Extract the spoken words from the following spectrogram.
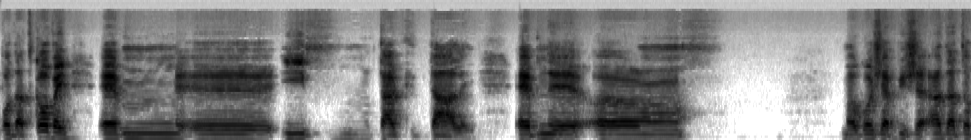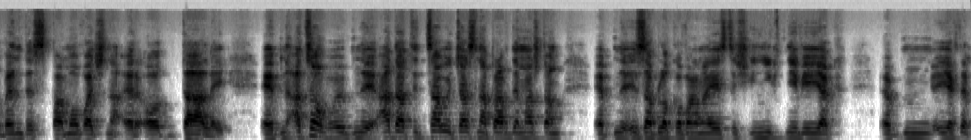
podatkowej i tak dalej. Małgosia pisze, Ada, to będę spamować na RO dalej. A co, Ada, ty cały czas naprawdę masz tam zablokowana jesteś i nikt nie wie jak, jak ten,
